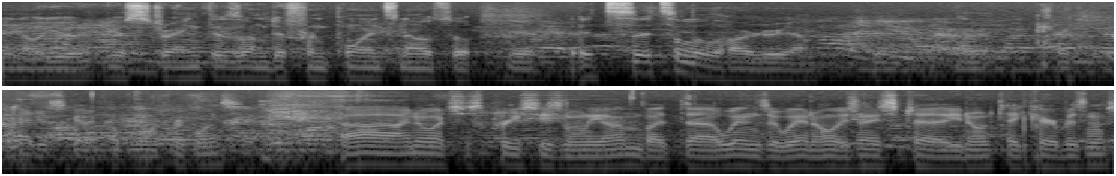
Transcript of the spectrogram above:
You know, your, your strength is on different points now. So it's it's a little harder. Yeah. I just got a couple more quick ones. Uh, I know it's just preseason, Leon, but uh, win's a win. Always nice to you know take care of business.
